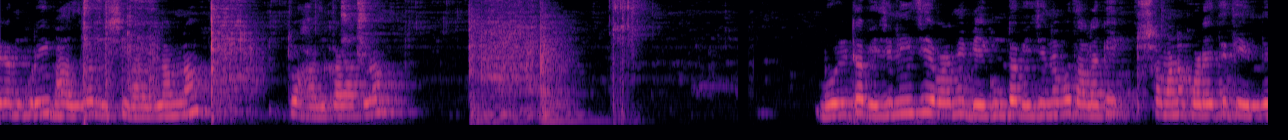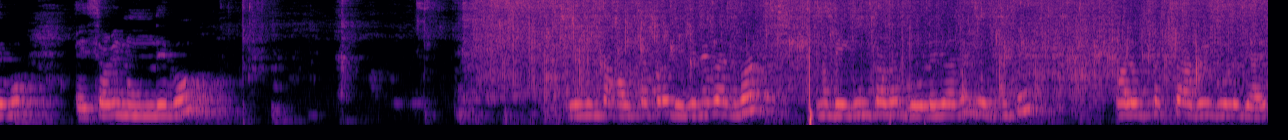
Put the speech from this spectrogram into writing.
এরম করেই ভাজলাম, বেশি ভাজলাম না, একটু হালকা রাখলাম। বড়িটা ভেজে নিয়েছি, এবার আমি বেগুনটা ভেজে নেব, তার আগে একটু সামান্য কড়াইতে তেল দেবো, এই সরি নুন দেবো। বেগুনটা হালকা করে ভেজে নেব একবার, কেন বেগুনটা আবার গলে যাবে সবজিতে। পালং শাকটা আগেই গলে যায়।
